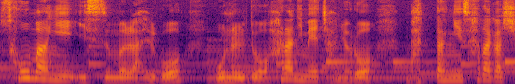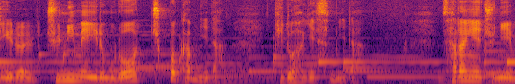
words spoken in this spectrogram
소망이 있음을 알고 오늘도 하나님의 자녀로 마땅히 살아가시기를 주님의 이름으로 축복합니다. 기도하겠습니다. 사랑의 주님,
